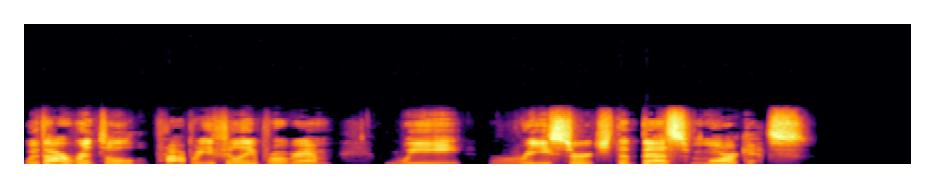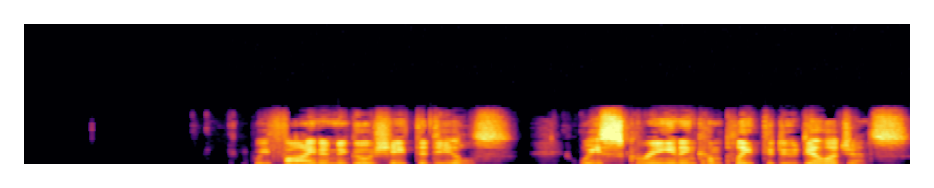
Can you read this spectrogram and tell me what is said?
With our rental property affiliate program, we research the best markets. We find and negotiate the deals. We screen and complete the due diligence.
